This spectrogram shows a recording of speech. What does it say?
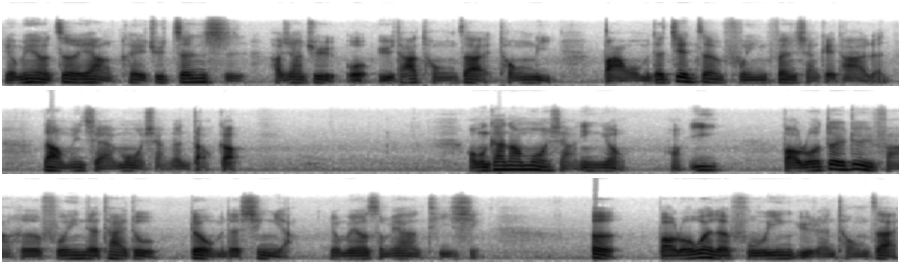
有没有这样可以去真实，好像去我与他同在同理，把我们的见证福音分享给他的人？让我们一起来默想跟祷告。我们看到默想应用，哦一，保罗对律法和福音的态度，对我们的信仰有没有什么样的提醒？二，保罗为了福音与人同在。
